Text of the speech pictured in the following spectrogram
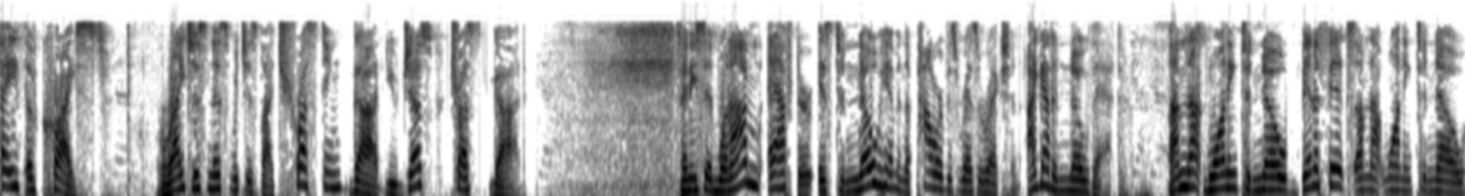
faith of Christ Righteousness, which is by trusting God. You just trust God. And he said, what I'm after is to know him in the power of his resurrection. I got to know that. I'm not wanting to know benefits. I'm not wanting to know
